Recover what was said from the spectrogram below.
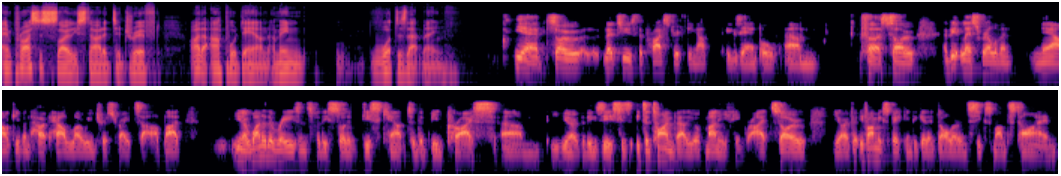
and prices slowly started to drift either up or down. I mean, what does that mean? Yeah, so let's use the price drifting up example um, first. So a bit less relevant now given how, how low interest rates are, but you know, one of the reasons for this sort of discount to the bid price, um, you know, that exists is it's a time value of money thing, right? So, you know, if, if I'm expecting to get a dollar in six months' time,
